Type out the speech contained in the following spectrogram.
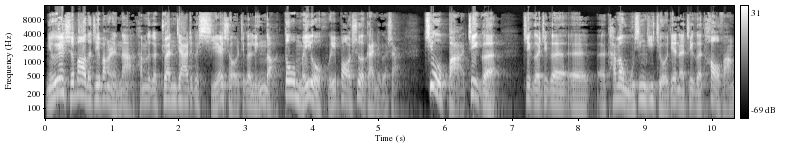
纽约时报》的这帮人呐，他们那个专家、这个写手、这个领导都没有回报社干这个事儿，就把这个、这个、这个呃呃，他们五星级酒店的这个套房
